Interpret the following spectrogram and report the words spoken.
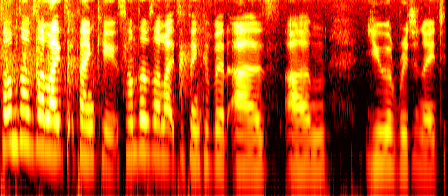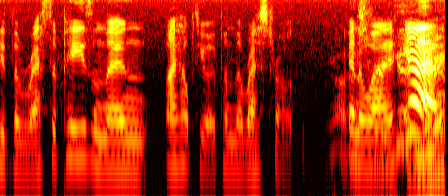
Sometimes I like to thank you. Sometimes I like to think of it as. Um, you originated the recipes and then I helped you open the restaurant oh, in a way. Good, yeah,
